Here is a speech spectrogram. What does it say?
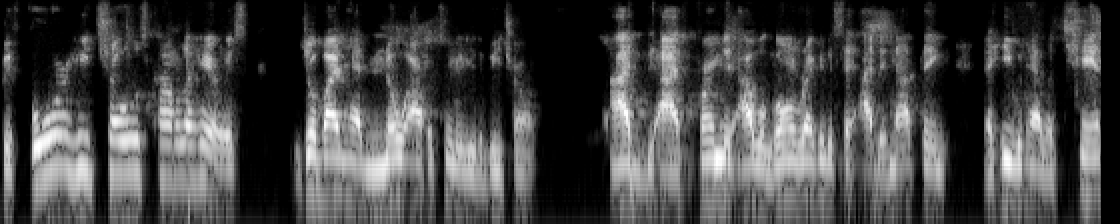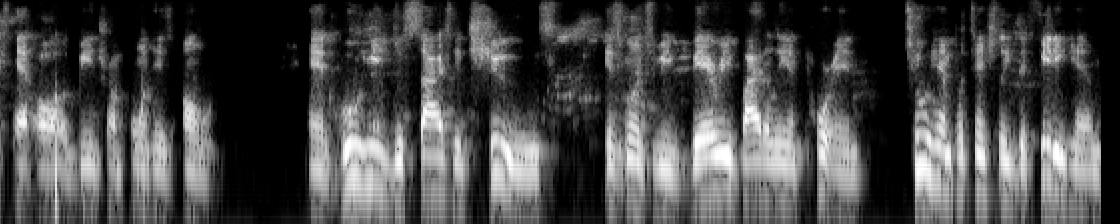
before he chose Kamala Harris, Joe Biden had no opportunity to beat Trump. I, I firmly, I will go on record to say I did not think that he would have a chance at all of beating Trump on his own. And who he decides to choose is going to be very vitally important to him potentially defeating him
